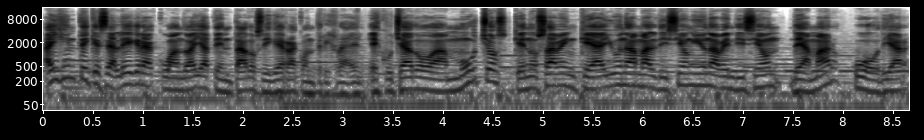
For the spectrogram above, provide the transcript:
Hay gente que se alegra cuando hay atentados y guerra contra Israel. He escuchado a muchos que no saben que hay una maldición y una bendición de amar u odiar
